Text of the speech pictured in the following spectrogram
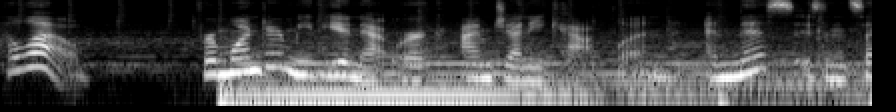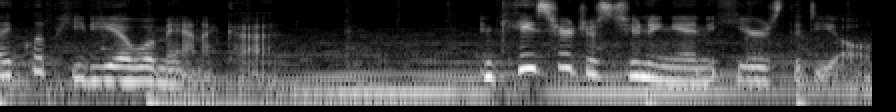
Hello. From Wonder Media Network, I'm Jenny Kaplan, and this is Encyclopedia Womannica. In case you're just tuning in, here's the deal.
